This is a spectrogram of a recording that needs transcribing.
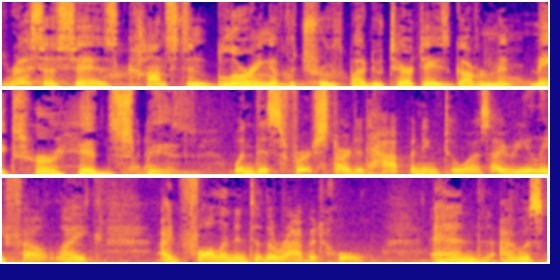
Ressa says constant blurring of the truth by Duterte's government makes her head spin. When this first started happening to us, I really felt like I'd fallen into the rabbit hole. And I was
